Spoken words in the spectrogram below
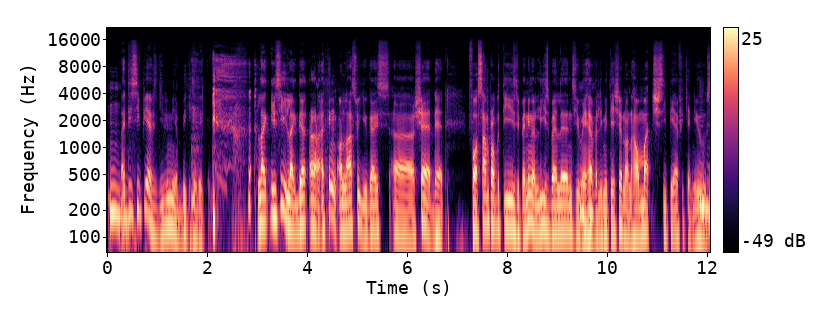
like the CPF is giving me a big headache. like you see, like that. Uh, I think on last week you guys uh, shared that for some properties, depending on lease balance, you may have a limitation on how much CPF you can use.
